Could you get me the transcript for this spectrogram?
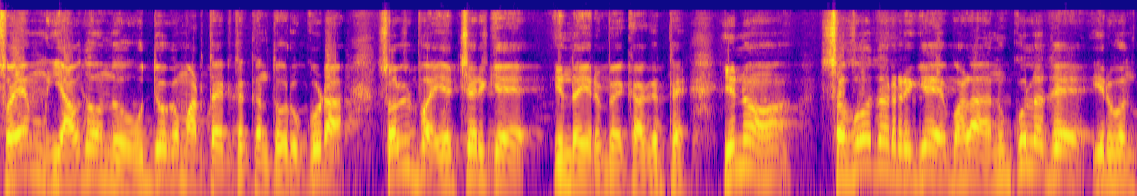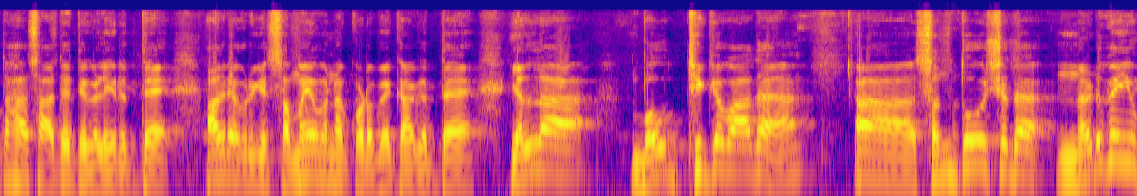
ಸ್ವಯಂ ಯಾವುದೋ ಒಂದು ಉದ್ಯೋಗ ಮಾಡ್ತಾ ಇರ್ತಕ್ಕಂಥವ್ರು ಕೂಡ ಸ್ವಲ್ಪ ಎಚ್ಚರಿಕೆಯಿಂದ ಇರಬೇಕಾಗುತ್ತೆ. ಇನ್ನು ಸಹೋದರರಿಗೆ ಬಹಳ ಅನುಕೂಲತೆ ಇರುವಂತಹ ಸಾಧ್ಯತೆಗಳಿರುತ್ತೆ. ಆದರೆ ಅವರಿಗೆ ಸಮಯವನ್ನು ಕೊಡಬೇಕಾಗುತ್ತೆ. ಎಲ್ಲ ಬೌದ್ಧಿಕವಾದ ಸಂತೋಷದ ನಡುವೆಯೂ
